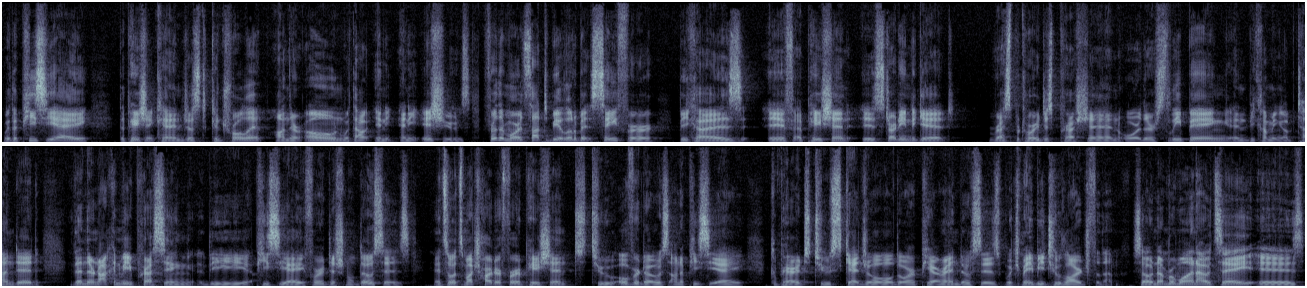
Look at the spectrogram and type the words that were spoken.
With a PCA, the patient can just control it on their own without any, any issues. Furthermore, it's thought to be a little bit safer because if a patient is starting to get respiratory depression or they're sleeping and becoming obtunded, then they're not going to be pressing the PCA for additional doses. And so it's much harder for a patient to overdose on a PCA compared to scheduled or PRN doses, which may be too large for them. So, number one, I would say is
